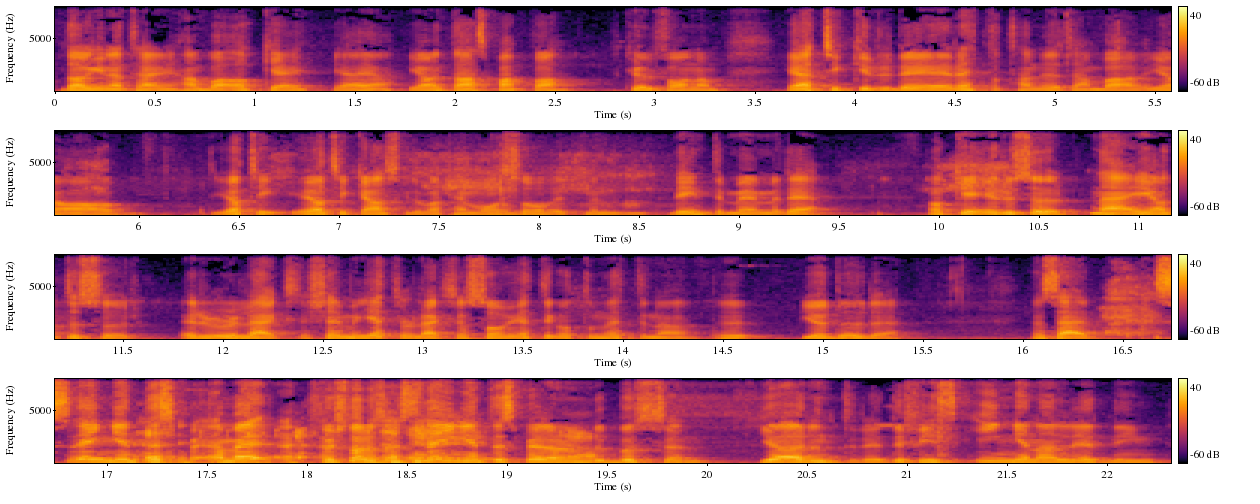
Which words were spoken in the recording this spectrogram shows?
dagen innan träning. Han bara okej, ja ja, jag är inte hans pappa. Kul för honom. Jag tycker det är rätt att han är ute? Han bara, ja, jag, ty jag tycker han skulle varit hemma och sovit men det är inte mer med det. Okej, är du sur? Nej, jag är inte sur. Är du relaxed? Jag känner mig jätterelaxed. Jag sover jättegott om nätterna. Gör du det? Men så här, släng inte spe- ja, men, Förstår du? Så här, släng inte spelaren under bussen. Gör inte det. Det finns ingen anledning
